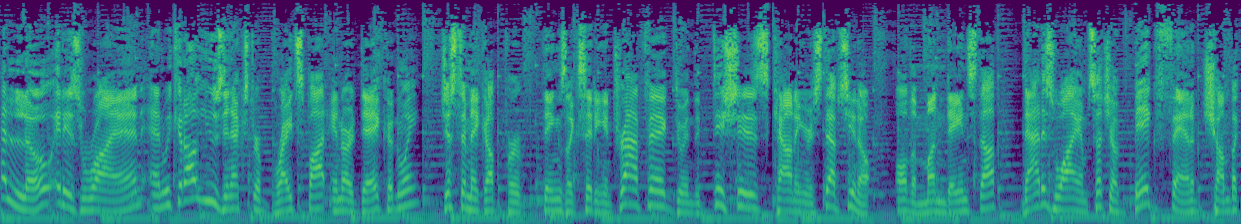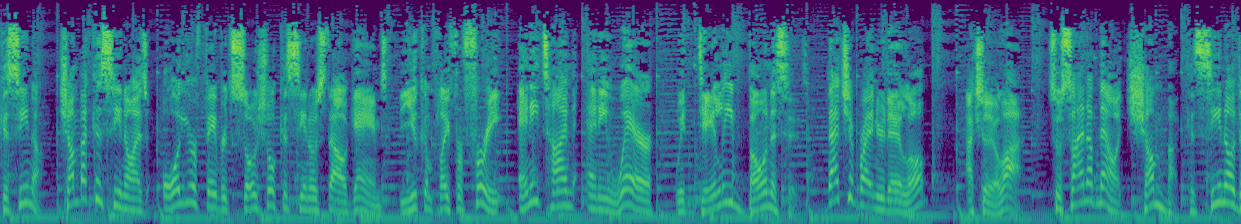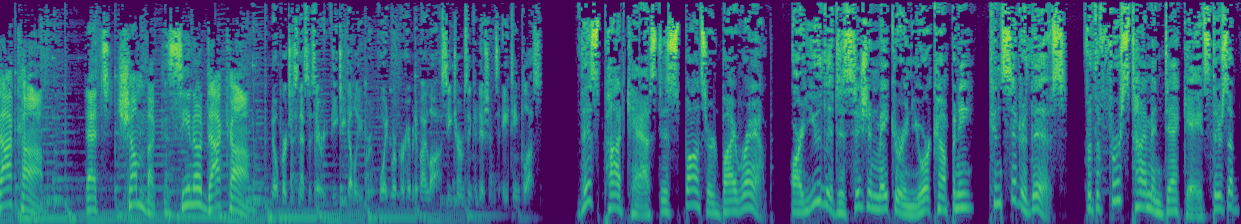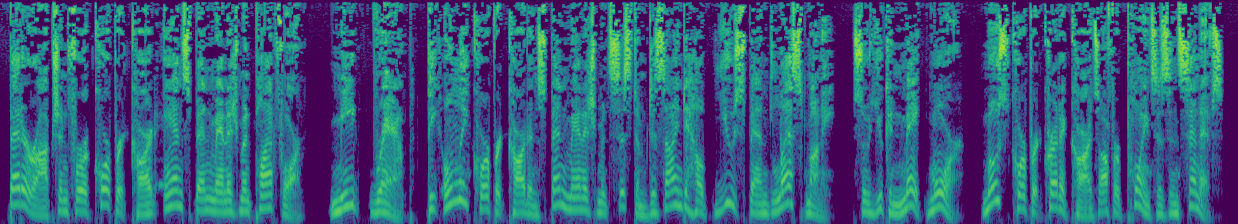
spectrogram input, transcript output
Hello, it is Ryan, and we could all use an extra bright spot in our day, couldn't we? Just to make up for things like sitting in traffic, doing the dishes, counting your steps, you know, all the mundane stuff. That is why I'm such a big fan of Chumba Casino. Chumba Casino has all your favorite social casino style games that you can play for free anytime, anywhere with daily bonuses. That should brighten your day a little. Actually, a lot. So sign up now at chumbacasino.com. That's chumbacasino.com. No purchase necessary. VGW Group. Void were prohibited by law. See terms and conditions. 18 plus. This podcast is sponsored by Ramp. Are you the decision maker in your company? Consider this. For the first time in decades, there's a better option for a corporate card and spend management platform. Meet Ramp, the only corporate card and spend management system designed to help you spend less money so you can make more. Most corporate credit cards offer points as incentives,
